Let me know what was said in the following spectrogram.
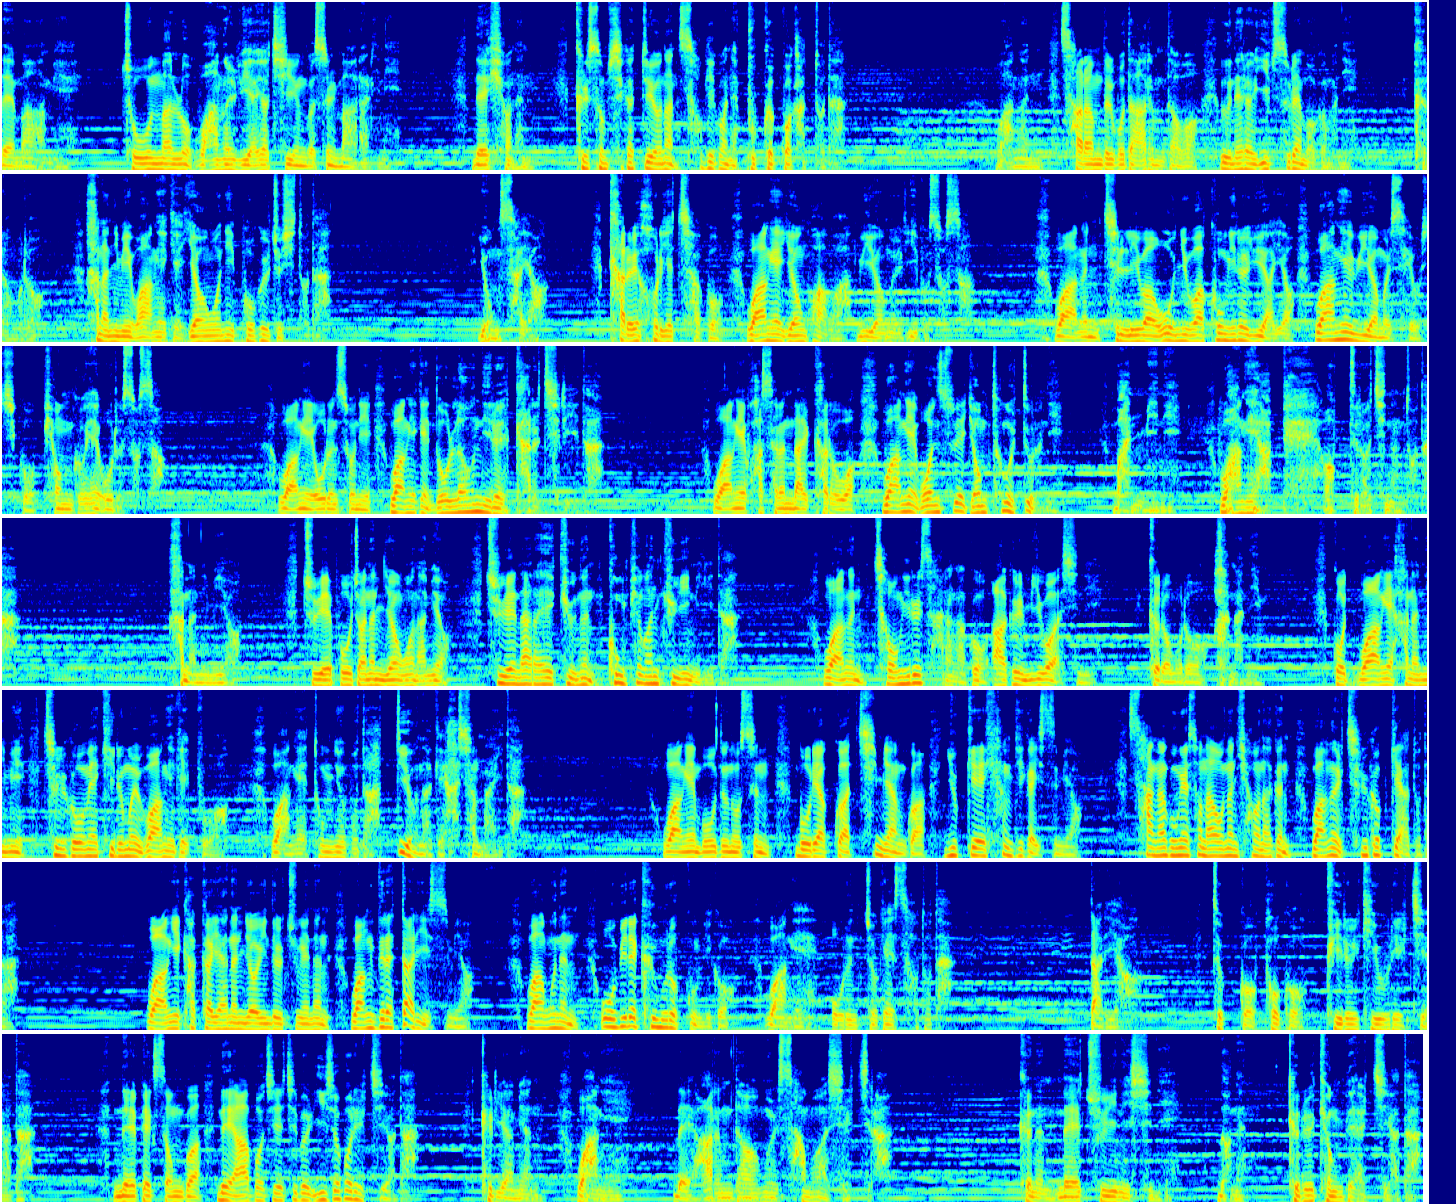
내 마음이 좋은 말로 왕을 위하여 지은 것을 말하리니 내 혀는 글솜씨가 뛰어난 서기관의 북극과 같도다. 왕은 사람들보다 아름다워 은혜를 입술에 머금으니 그러므로 하나님이 왕에게 영원히 복을 주시도다. 용사여 칼을 허리에 차고 왕의 영화와 위엄을 입으소서. 왕은 진리와 온유와 공의를 위하여 왕의 위엄을 세우시고 병거에 오르소서. 왕의 오른손이 왕에게 놀라운 일을 가르치리이다. 왕의 화살은 날카로워 왕의 원수의 염통을 뚫으니 만민이 왕의 앞에 엎드러지는도다. 하나님이여 주의 보좌는 영원하며 주의 나라의 규는 공평한 규이니이다. 왕은 정의를 사랑하고 악을 미워하시니 그러므로 하나님 곧 왕의 하나님이 즐거움의 기름을 왕에게 부어 왕의 동료보다 뛰어나게 하셨나이다. 왕의 모든 옷은 모략과 침향과 육개의 향기가 있으며 상하궁에서 나오는 현악은 왕을 즐겁게 하도다. 왕이 가까이 하는 여인들 중에는 왕들의 딸이 있으며 왕후는 오빌의 금으로 꾸미고 왕의 오른쪽에 서도다. 딸이여 듣고 보고 귀를 기울일지어다. 내 백성과 내 아버지의 집을 잊어버릴지어다. 그리하면 왕이 내 아름다움을 사모하실지라. 그는 내 주인이시니 너는 그를 경배할지어다.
